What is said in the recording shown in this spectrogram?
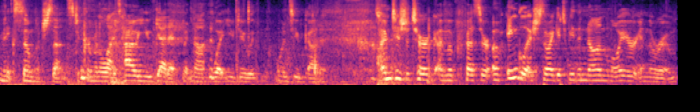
makes so much sense to criminalize how you get it, but not what you do with once you've got it. I'm Tisha Turk. I'm a professor of English, so I get to be the non-lawyer in the room.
